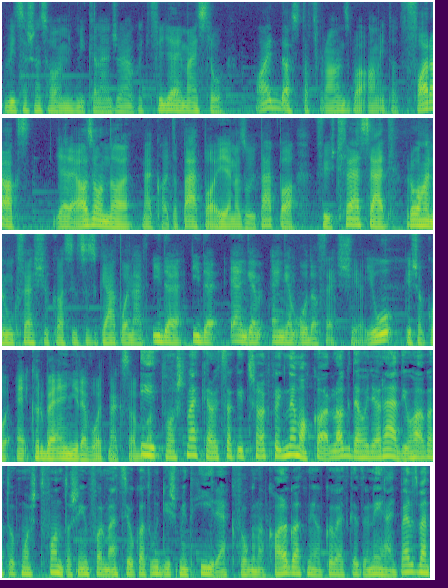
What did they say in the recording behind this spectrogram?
viccesen szól, mint Michelangelo, hogy figyelj, Maestro, hagyd azt a francba, amit ott faragsz, gyere azonnal, meghalt a pápa, ilyen az új pápa, füst felszállt, rohanunk, fessük a Sixtus Gápolnát, ide, ide, engem, engem oda fessél, jó? És akkor e, körülbelül ennyire volt megszabva. Itt most meg kell, hogy szakítsanak, pedig nem akarlak, de hogy a rádió hallgatók most fontos információkat úgyis, mint hírek fognak hallgatni a következő néhány percben,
